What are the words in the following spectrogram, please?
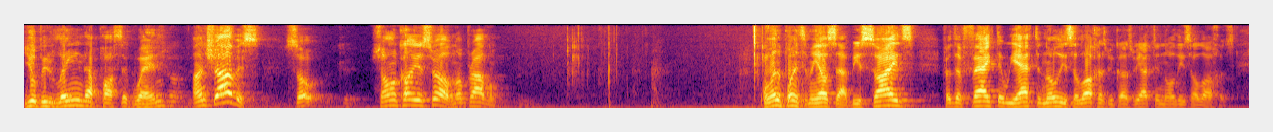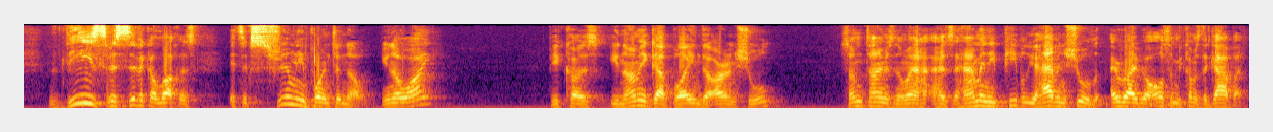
you'll be laying that pasuk when? On Shabbos. So, Shalom Kal Yisrael, no problem. I want to point something else out. Besides for the fact that we have to know these halachas because we have to know these halachas. These specific halachas, it's extremely important to know. You know why? Because Inami Gaboy in the Aron Shul, sometimes no matter how many people you have in Shul, everybody also becomes the Gabai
